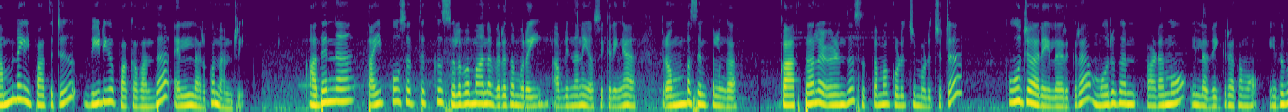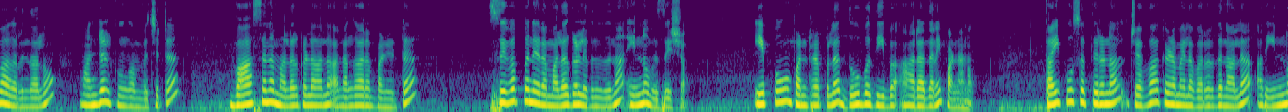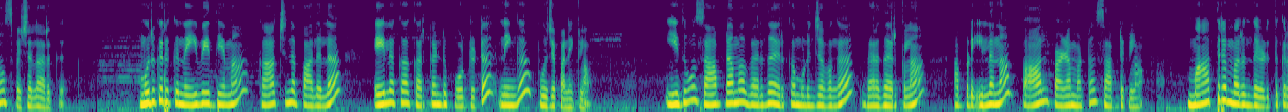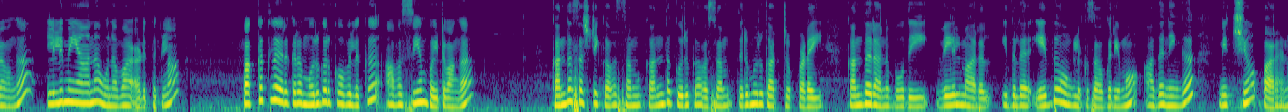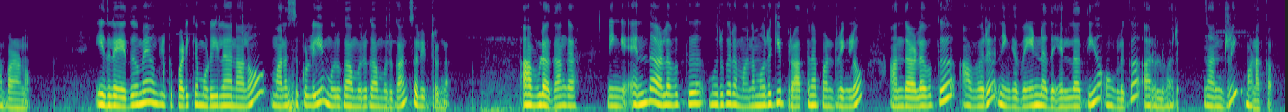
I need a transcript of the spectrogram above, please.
தம்னையில் பார்த்துட்டு வீடியோ பார்க்க வந்த எல்லாருக்கும் நன்றி. அது என்ன? தைப்பூசத்துக்கு சுலபமான விரத முறை அப்படின்னு தானே யோசிக்கிறீங்க? ரொம்ப சிம்பிளுங்க. கார்த்தால் எழுந்து சுத்தமாக குளித்து முடிச்சுட்டு பூஜை அறையில் இருக்கிற முருகன் படமோ இல்லை விக்கிரகமோ எதுவாக இருந்தாலும் மஞ்சள் குங்குமம் வச்சுட்டு வாசனை மலர்களால் அலங்காரம் பண்ணிவிட்டு சிவப்பு நிற மலர்கள் இருந்ததுன்னா இன்னும் விசேஷம். எப்பவும் பண்ணுறப்பல தூப தீப ஆராதனை பண்ணணும். தைப்பூச திருநாள் செவ்வாய்க்கிழமையில் வர்றதுனால அது இன்னும் ஸ்பெஷலாக இருக்குது முருகருக்கு நெய்வேத்தியமாக காய்ச்சின பாலில் ஏலக்காய் கற்கண்டு போட்டுட்டு நீங்கள் பூஜை பண்ணிக்கலாம். இதுவும் சாப்பிடாம விரதம் இருக்க முடிஞ்சவங்க விரதம் இருக்கலாம். அப்படி இல்லைன்னா பால் பழம் மட்டும் சாப்பிட்டுக்கலாம். மாத்திரை மருந்து எடுத்துக்கிறவங்க எளிமையான உணவாக எடுத்துக்கலாம். பக்கத்தில் இருக்கிற முருகர் கோவிலுக்கு அவசியம் போயிட்டு வாங்க. கந்த சஷ்டி கவசம் கந்த குரு கவசம் திருமுருகாற்றுப்படை கந்தர் அனுபூதி வேல்மாறல் இதில் எது உங்களுக்கு சௌகரியமோ அதை நீங்கள் நிச்சயம் பாராயணம் பண்ணணும். இதில் எதுவுமே உங்களுக்கு படிக்க முடியலனாலும் மனசுக்குள்ளேயே முருகா முருகா முருகான்னு சொல்லிட்டுருங்க. அவ்வளோதாங்க. நீங்கள் எந்த அளவுக்கு முருகரை மனமுருகி பிரார்த்தனை பண்ணுறீங்களோ அந்த அளவுக்கு அவர் நீங்கள் வேண்டது எல்லாத்தையும் உங்களுக்கு அருள்வார். நன்றி வணக்கம்.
